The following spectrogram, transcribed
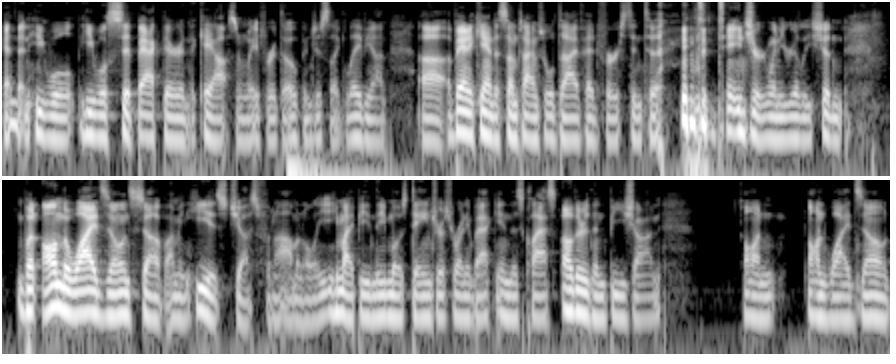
And then he will he will sit back there in the chaos and wait for it to open, just like Le'Veon. Uh, Abanikanda sometimes will dive headfirst into into danger when he really shouldn't. But on the wide zone stuff, I mean, he is just phenomenal. He, might be the most dangerous running back in this class, other than Bijan on on wide zone.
